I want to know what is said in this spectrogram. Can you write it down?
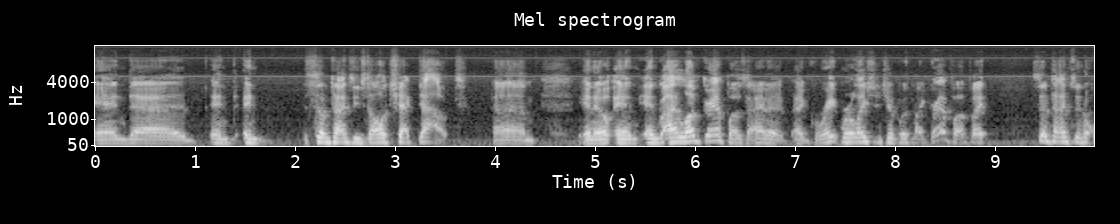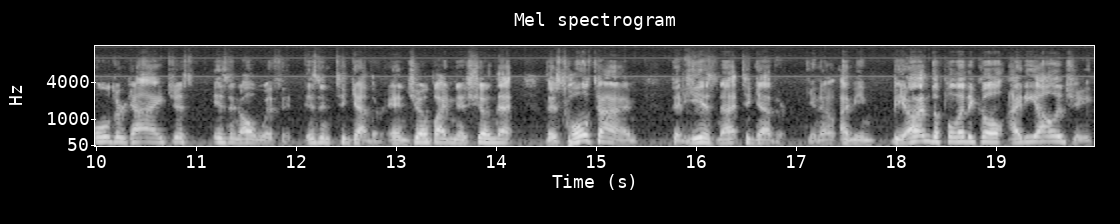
and uh, and and sometimes he's all checked out. Um, you know, and and I love grandpas. I had a, a great relationship with my grandpa, but sometimes an older guy just isn't all with it, isn't together. And Joe Biden has shown that this whole time that he is not together. You know, I mean, beyond the political ideology,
